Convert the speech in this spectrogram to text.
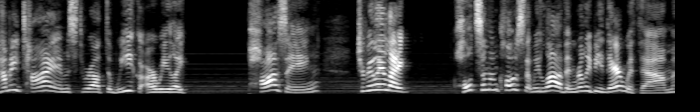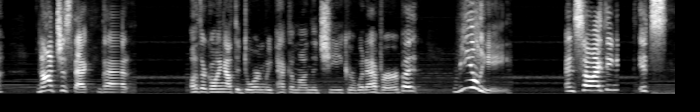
How many times throughout the week are we like pausing to really like hold someone close that we love and really be there with them? Not just that that oh they're going out the door and we peck them on the cheek or whatever, but really. And so I think it's mm.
